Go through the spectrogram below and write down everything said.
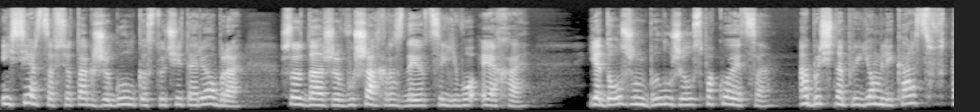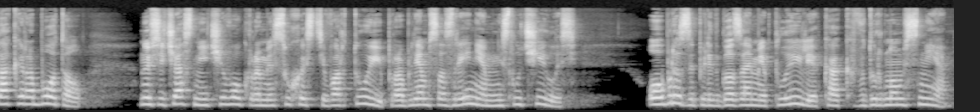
И сердце все так же гулко стучит о ребра, что даже в ушах раздается его эхо. Я должен был уже успокоиться. Обычно прием лекарств так и работал. Но сейчас ничего, кроме сухости во рту и проблем со зрением, не случилось. Образы перед глазами плыли, как в дурном сне,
